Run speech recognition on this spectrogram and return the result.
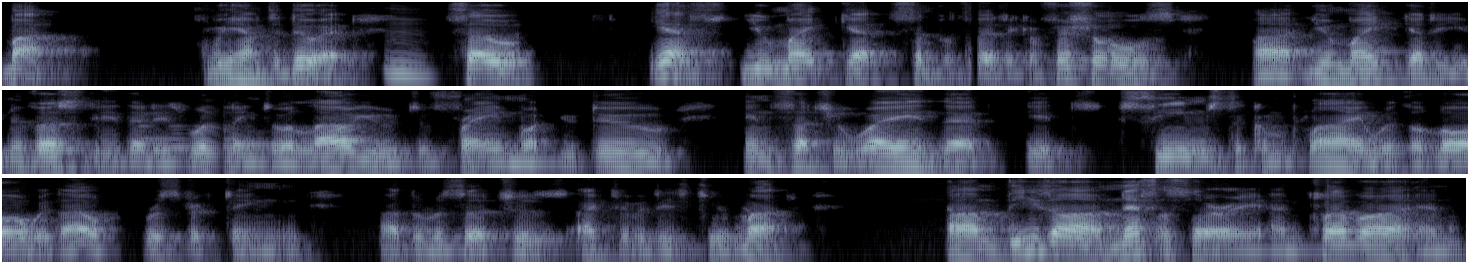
but we have to do it. Mm. So, yes, you might get sympathetic officials. Uh, you might get a university that is willing to allow you to frame what you do in such a way that it seems to comply with the law without restricting uh, the researcher's activities too much. Um, these are necessary and clever and,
